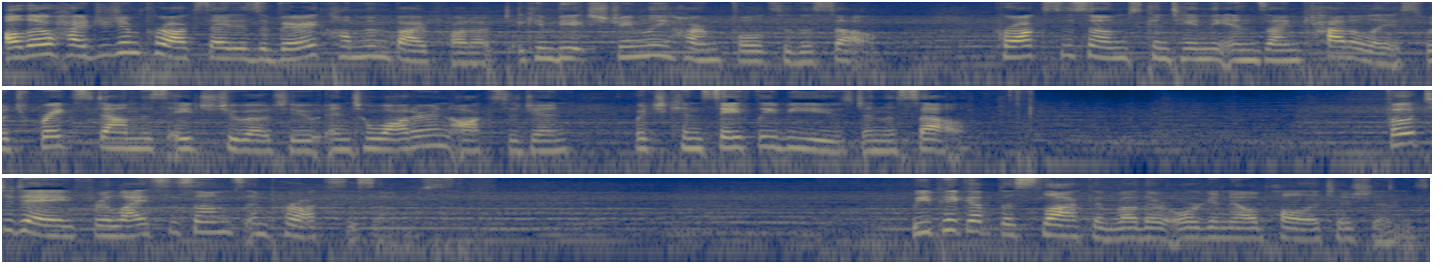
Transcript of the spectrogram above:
Although hydrogen peroxide is a very common byproduct, it can be extremely harmful to the cell. Peroxisomes contain the enzyme catalase, which breaks down this H2O2 into water and oxygen, which can safely be used in the cell. Vote today for lysosomes and peroxisomes. We pick up the slack of other organelle politicians.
